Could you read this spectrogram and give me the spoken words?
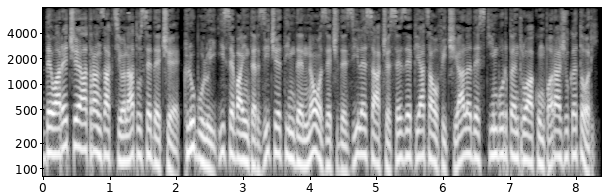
Deoarece a tranzacționat USDC, clubului i se va interzice timp de 90 de zile să acceseze piața oficială de schimburi pentru a cumpăra jucători.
